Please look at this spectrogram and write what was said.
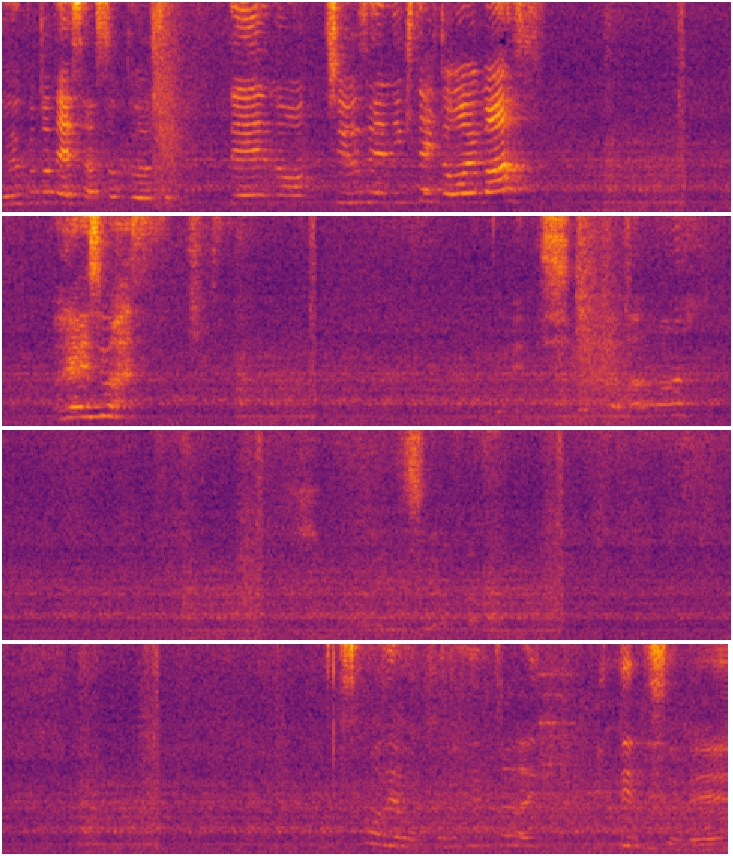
ということで早速設定の抽選に行きたいと思います。お願いしますどれにしようかなどれにしようかないつもでもこの辺から行ってんですよね。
